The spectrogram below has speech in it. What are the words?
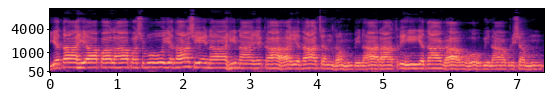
यथा ह्यापाला पशवो, यथा सेना हि नायका, यथा चंद्रम बिना रात्रि, यथा गावो बिना वृषम।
